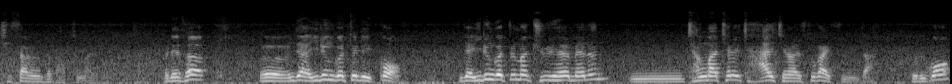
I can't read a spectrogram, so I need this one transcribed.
직사광선 받지 말고. 자, 그래서 어, 이제 이런 것들이 있고 이제 이런 것들만 주의하면은 음, 장마철을 잘 지날 수가 있습니다. 그리고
